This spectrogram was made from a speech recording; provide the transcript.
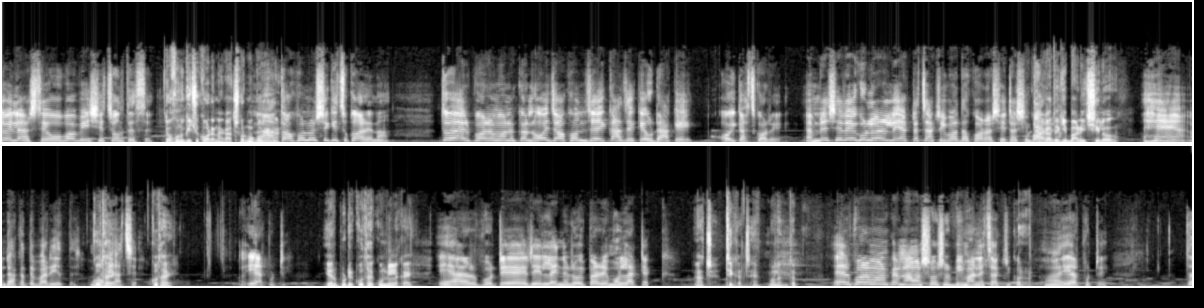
চলে আসছে ওভাবেই সে চলতেছে। তখন কিছু করে না কাজকর্ম করে না না। তখনও সে কিছু করে না। তো এরপরে মনে করেন ওই যখন যেই কাজে কেউ ডাকে ওই কাজ করে। এমনি সে রেগুলারলি একটা চাকরি বাধা করা সেটা সে করে। ঢাকাতে না। কি বাড়ি ছিল? হ্যাঁ ঢাকাতে বাড়িতে বাড়ি কোথায়? আছে। কোথায়? এয়ারপোর্টে। এয়ারপোর্টের কোথায়? কোন এলাকায়? এয়ারপোর্টে রেল লাইনের ওই পারে মোল্লাটেক আচ্ছা ঠিক আছে বলেন তো। এরপরে মনে করেন আমার শ্বশুর বিমানে চাকরি করে আহ, এয়ারপোর্টে। তো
